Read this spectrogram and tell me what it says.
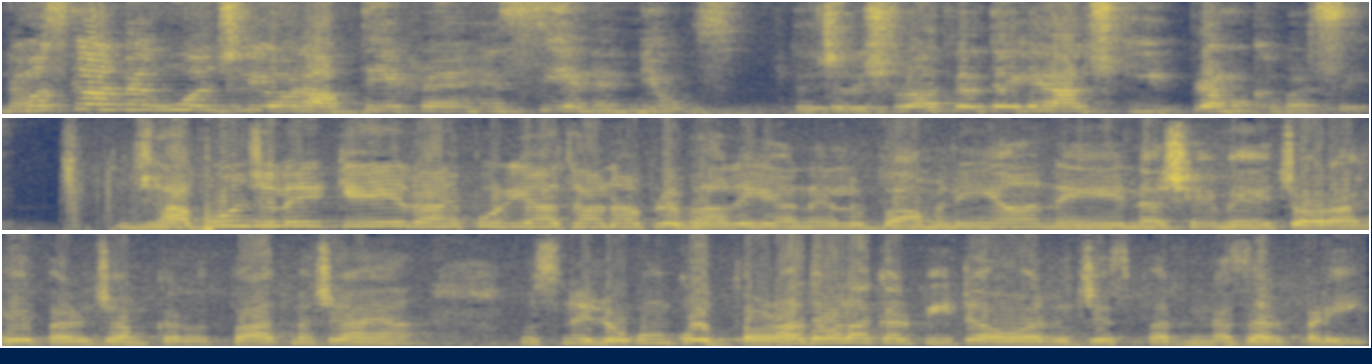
नमस्कार, मैं हूँ अंजलि और आप देख रहे हैं सीएनएन न्यूज़ तो चलिए शुरुआत करते हैं आज की प्रमुख खबर से। झाबुआ ज़िले के रायपुरिया थाना प्रभारी अनिल बामनिया ने नशे में चौराहे पर जमकर उत्पात मचाया। उसने लोगों को दौड़ा दौड़ा कर पीटा और जिस पर नज़र पड़ी,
